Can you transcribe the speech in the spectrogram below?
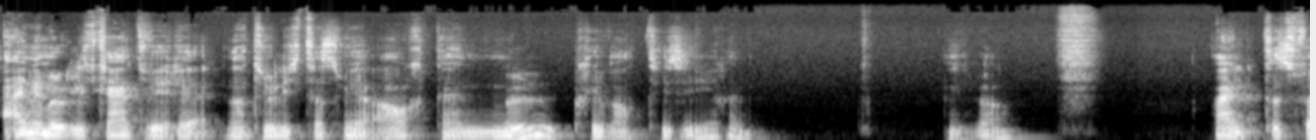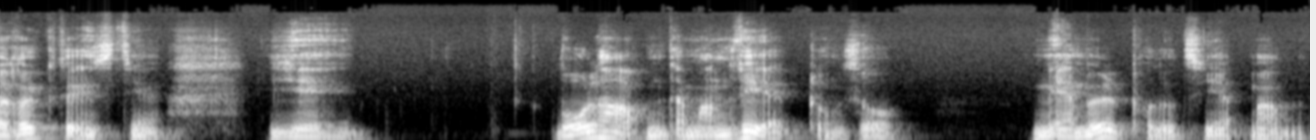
eine Möglichkeit wäre natürlich, dass wir auch den Müll privatisieren. Nicht wahr? Weil das Verrückte ist ja, je wohlhabender man wird, umso mehr Müll produziert man.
